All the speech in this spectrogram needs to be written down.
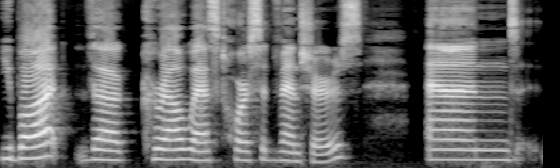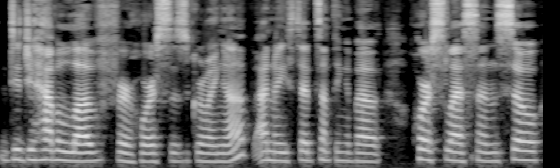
you bought the Corral West Horse Adventures and did you have a love for horses growing up? I know you said something about horse lessons. So,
